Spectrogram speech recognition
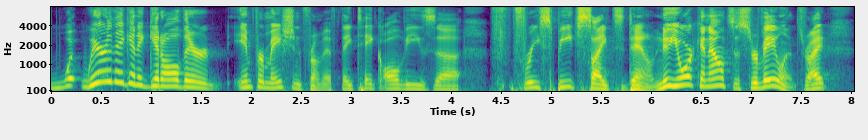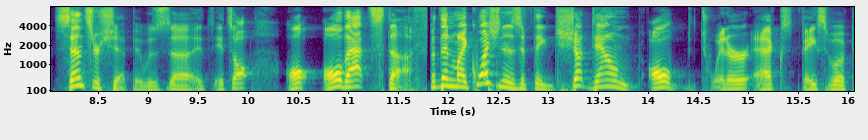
wh- where are they going to get all their information from if they take all these uh, f- free speech sites down? New York announces surveillance, right? Censorship. It was. Uh, it, it's all. All, all that stuff. But then my question is if they shut down all Twitter, X, Facebook,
